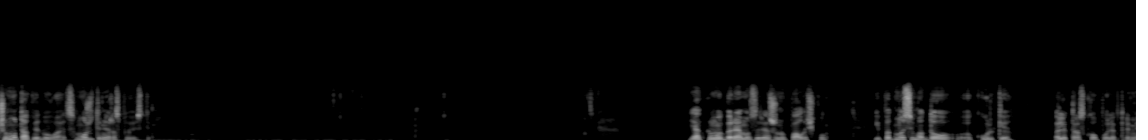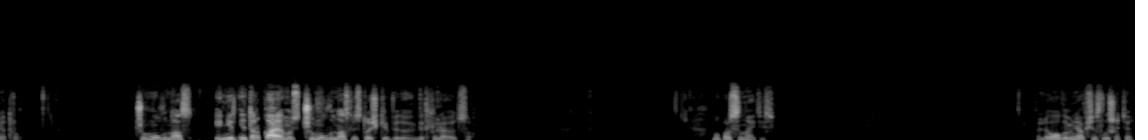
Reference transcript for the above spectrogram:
Чому так відбувається? Можете мені розповісти? Як ми беремо заряджену паличку і підносимо до кульки електроскопу, електрометру. Чому в нас. І не, не торкаємось, чому в нас листочки від- відхиляються? Ну, просинайтесь. Алло, вы меня вообще слышите?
